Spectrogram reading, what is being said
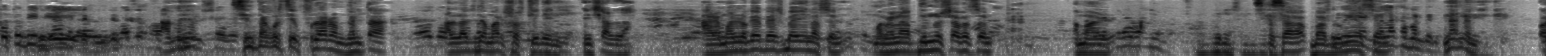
কতদিন এই আমি চিন্তা করছি পুরা রমজানটা আল্লাহ যদি আমার শক্তি দিন ইনশাল্লাহ আর আমার লগে বেশ ভাইন আছেন মালানা আব্দুল আছেন আমার চাচা বাবলুমি শুধু আছেন। না না না না।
